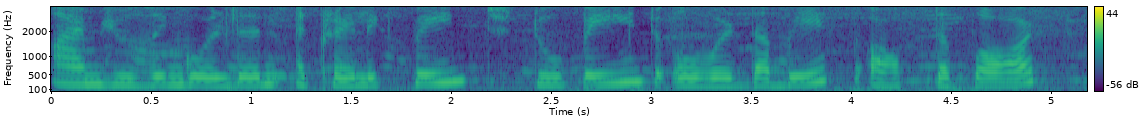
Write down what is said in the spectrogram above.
I am using golden acrylic paint to paint over the base of the pots.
